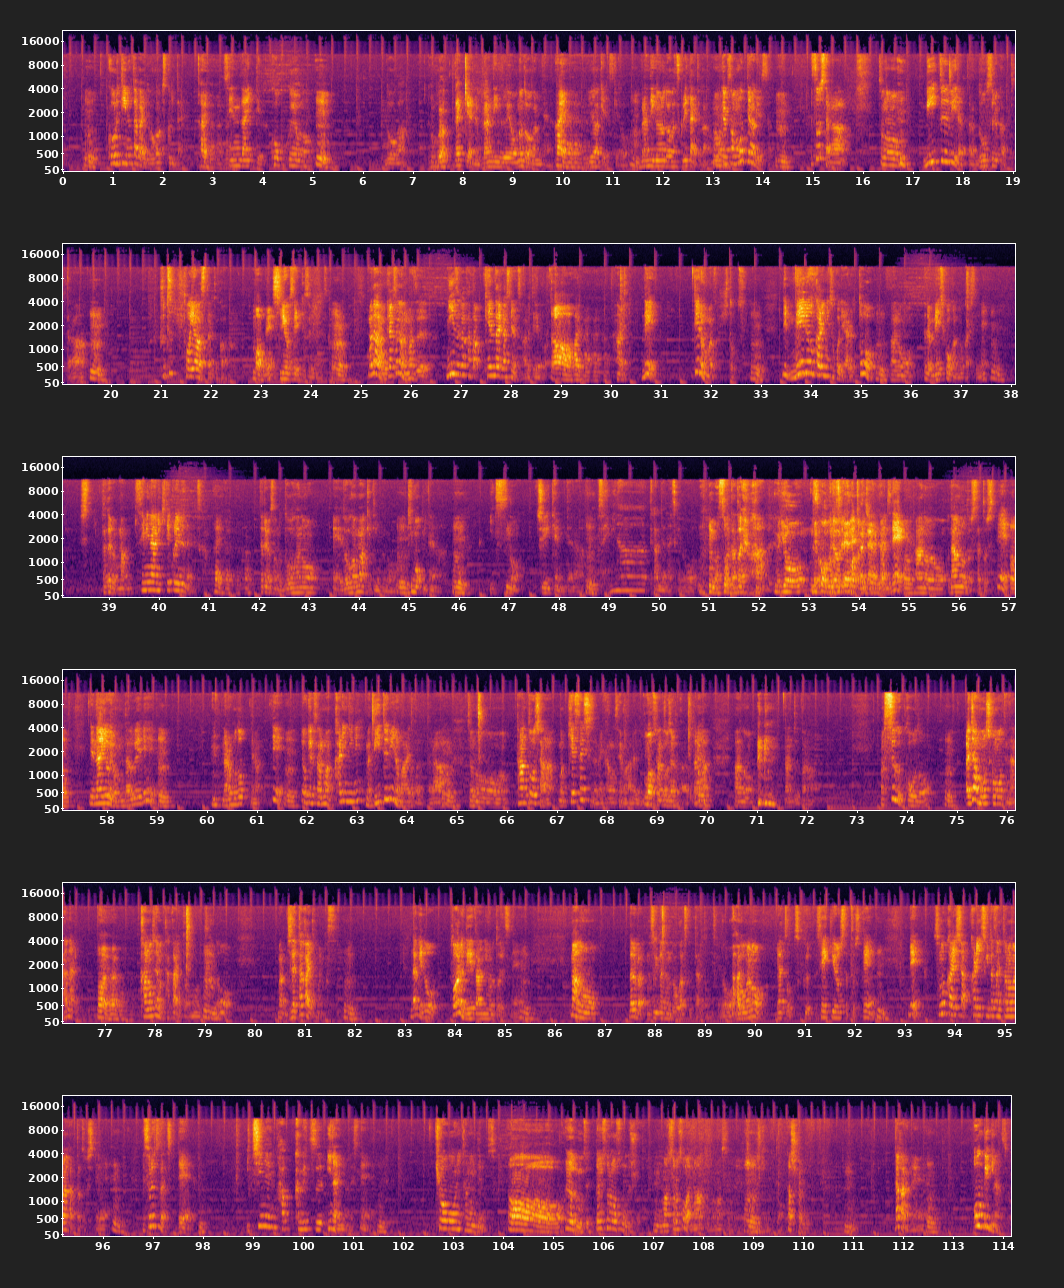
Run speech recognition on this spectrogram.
うん。クオリティの高い動画を作りたいはいはいはいはい。っていうか広告用のうん。動画うん僕大っ嫌いなブランディング用の動画みたいなはいはいはいはい。言うわけですけど、うんブランディング用の動画作りたいとか、まあうんお客さん思ってるわけですようん。でそうしたらその B2B だったらどうするかって言ったらうん。普通問い合わせたりとかまあね。資料請求するじゃないですか、うん。まあ、だからお客さんはまずニーズがか顕在化してるんですよある程度はああ、はいはいはいははいでっていうのがまず一つい。うん。でメールを仮にそこでやると、うんあの例えば名刺交換とかしてねうん。例えば、まあ、セミナーに来てくれるじゃないですかはいはいはいは例えばその動画の、えー動画マーケティングうんの肝みたいな、い。うん。5つの注意点みたいな、うんセミナーって感じじゃないですけど、まあそうだ。例えば無料レポート無料レポートみたいな感じで、うんあのダウンロードしたとして、うん。で内容を読んだ上で、うん。うん、なるほどってなって、うん。でお客さん、まあ、仮にね、まあ、B2B の場合とかだったら、うん。その担当者、まあ、決済者じゃない可能性もあるんで、まあ担当者とかだったら、うんあの なんていうかな、まあ、すぐ行動うん。あじゃあ申し込もうってならないはいはいはい。可能性も高いと思うんですけど、まあ実際高いと思いますうん。だけどとあるデータによるとですね、うん。まああの例えば杉田さんの動画作ってあると思うんですけど、はい動画のやつをつく請求をしたとしてうん。でその会社仮に杉田さんに頼まなかったとしてうん。でその人たちって、うん1年8ヶ月以内にはですねうん。競合に頼んでるんですよ、ああ、いやでも絶対それはそうでしょ。うん、まあそりゃそうやなと思いますよねうん正直言うと、確かに。うん、だからねうん。追うべきなんですよ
